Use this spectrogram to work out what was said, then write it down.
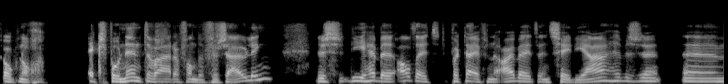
ook nog exponenten waren van de verzuiling. Dus die hebben altijd de Partij van de Arbeid en het CDA hebben ze, uh,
